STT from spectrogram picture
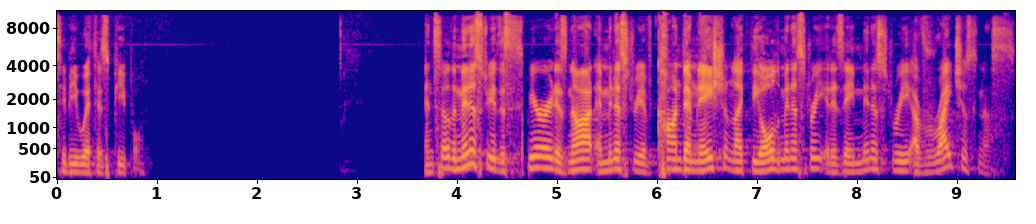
to be with his people. And so the ministry of the Spirit is not a ministry of condemnation like the old ministry, it is a ministry of righteousness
